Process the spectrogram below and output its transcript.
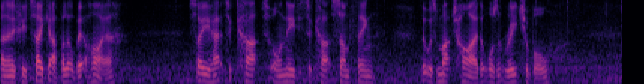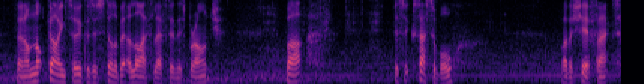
and then if you take it up a little bit higher so you had to cut or needed to cut something that was much higher that wasn't reachable then I'm not going to because there's still a bit of life left in this branch but it's accessible by the sheer fact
